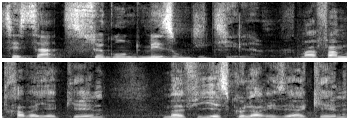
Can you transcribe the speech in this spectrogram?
c'est sa seconde maison, dit-il. Ma femme travaille à Kehl, ma fille est scolarisée à Kehl.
